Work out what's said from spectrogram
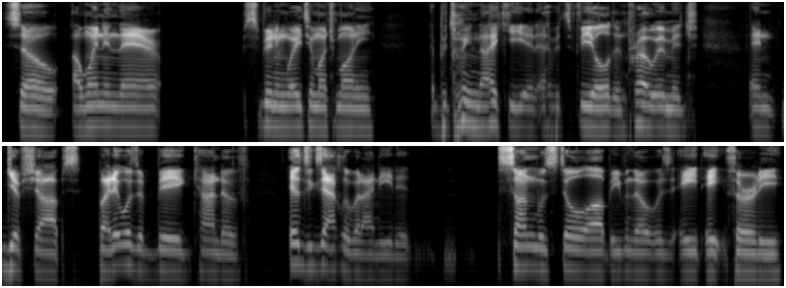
So I went in there, spending way too much money between Nike and Ebbets Field and Pro Image and gift shops. But it was a big kind of, it was exactly what I needed sun was still up even though it was 8 8.30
